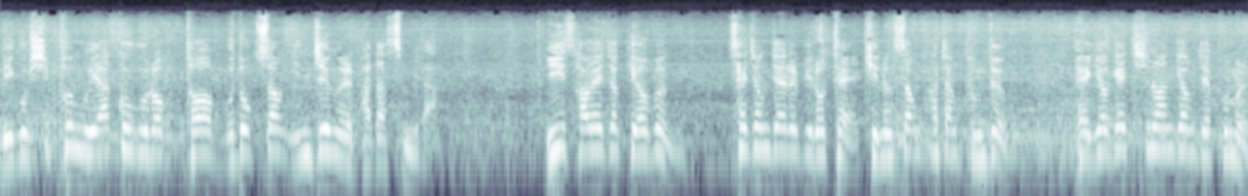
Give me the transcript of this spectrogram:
미국 식품의약국으로부터 무독성 인증을 받았습니다. 이 사회적 기업은 세정제를 비롯해 기능성 화장품 등 100여 개 친환경 제품을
